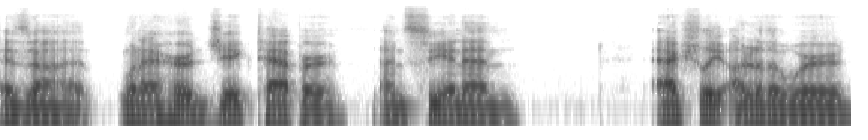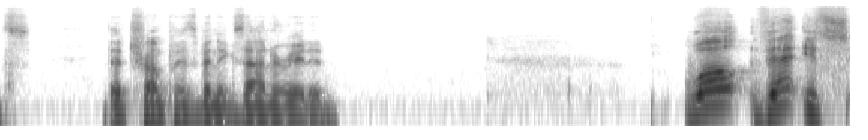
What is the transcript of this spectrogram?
Is uh when I heard Jake Tapper on CNN actually utter the words that Trump has been exonerated. Well, that is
